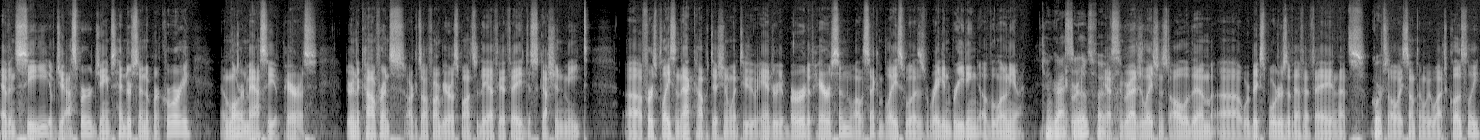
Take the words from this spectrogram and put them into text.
Evan C. of Jasper, James Henderson of McCrory, and Lauren Massey of Paris. During the conference, Arkansas Farm Bureau sponsored the FFA discussion meet. Uh, first place in that competition went to Andrea Bird of Harrison, while the second place was Reagan Breeding of Vilonia. Congrats to those Yeah, folks. congratulations to all of them. Uh, we're big supporters of FFA, and that's of course. that's always something we watch closely.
